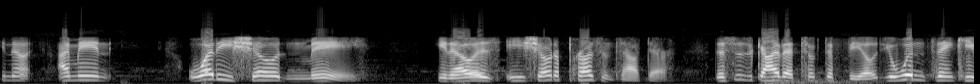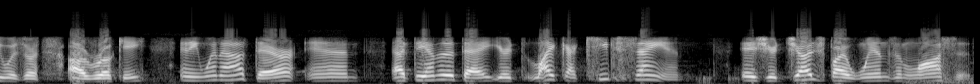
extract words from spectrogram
You know, I mean, what he showed me, you know, is he showed a presence out there. This is a guy that took the field. You wouldn't think he was a, a rookie, and he went out there and at the end of the day, you're like I keep saying, is you're judged by wins and losses.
